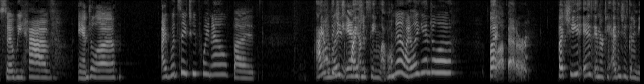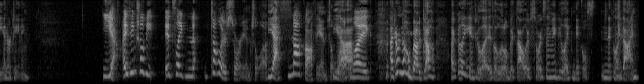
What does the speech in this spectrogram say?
So we have Angela. I would say 2.0, but I don't I think like she's quite on the same level. no, I like Angela but, a lot better. but she is entertaining. I think she's going to be entertaining. Yeah, I think she'll be. It's like n- dollar store Angela. Yes. Knockoff Angela. Yeah. Like I don't know about dollar. I feel like Angela is a little bit dollar store, so maybe like nickels, nickel and dime.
